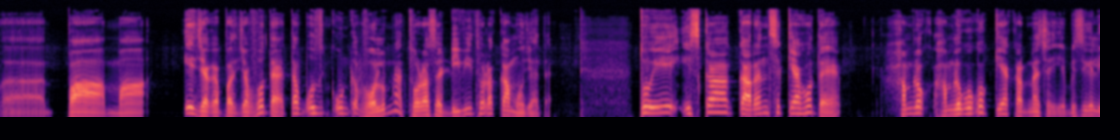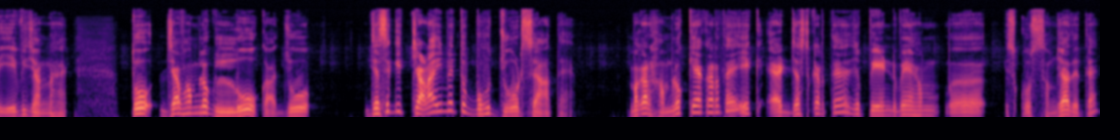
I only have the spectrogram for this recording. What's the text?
पा, मा, ये जगह पर जब होता है, तब उस, उनका वॉल्यूम ना थोड़ा सा डीवी, थोड़ा कम हो जाता है। तो ये, इसका कारण से क्या होता है, हम लोग, हम लोगों को क्या करना चाहिए? बेसिकली ये भी जानना है। तो जब हम लोग लो का, जो, जैसे कि चढ़ाई में तो बहुत ज़ोर से आता है मगर हम लोग क्या करते हैं, एक एडजस्ट करते हैं, जो पेंट में हम इसको समझा देते हैं।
